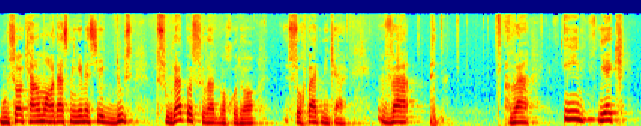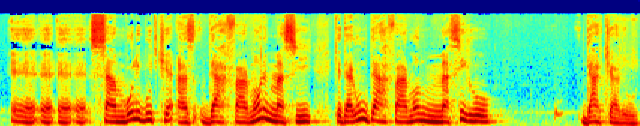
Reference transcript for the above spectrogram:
موسی کلام مقدس میگه مثل یک دوست صورت با صورت با خدا صحبت می‌کرد. و و این یک سمبولی بود که از ده فرمان مسیح که در اون ده فرمان مسیح رو درک کرده بود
